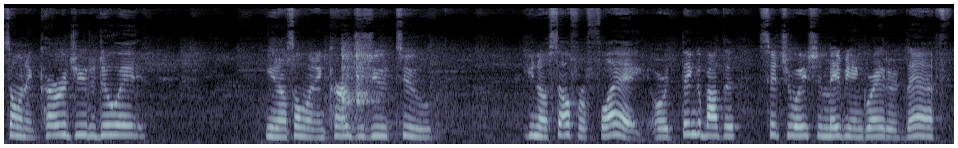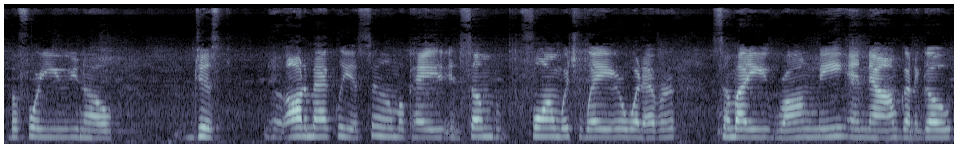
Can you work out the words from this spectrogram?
someone encourage you to do it. You know, someone encourages you to, you know, self reflect or think about the situation maybe in greater depth before you, you know, just automatically assume, okay, in some form, which way or whatever, somebody wronged me, and now I'm gonna go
